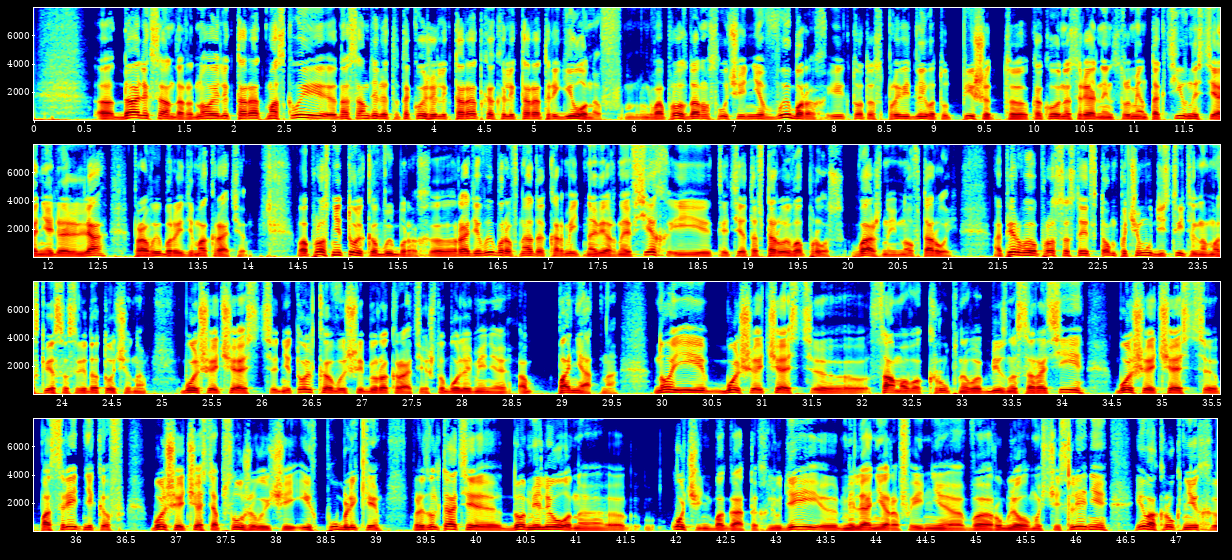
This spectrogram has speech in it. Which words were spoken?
Э, да, Александр, но электорат Москвы, на самом деле, это такой же электорат, как электорат регионов. Вопрос в данном случае не в выборах, и кто-то справедливо тут пишет, э, какой у нас реальный инструмент активности, а не ля-ля про выборы и демократию. Вопрос не только в выборах. Э, ради выборов надо кормить, наверное, всех, и это второй вопрос, важный, но второй. А первый вопрос состоит в том, почему действительно в Москве сосредоточена большая часть не только высшей бюрократии, что более-менее понятно. Но и большая часть э, самого крупного бизнеса России, большая часть э, посредников, большая часть обслуживающей их публики. В результате до миллиона э, очень богатых людей, миллионеров и не в рублевом исчислении, и вокруг них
